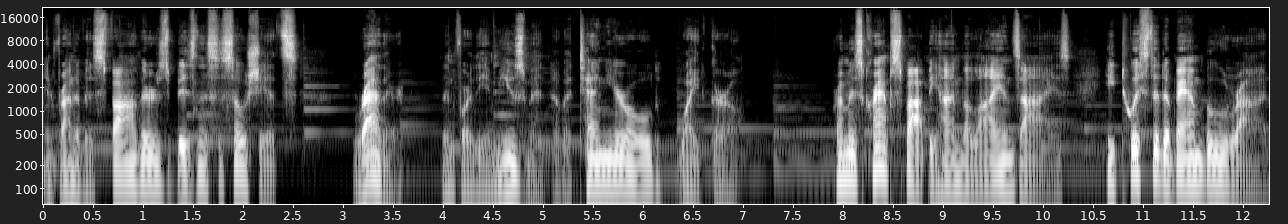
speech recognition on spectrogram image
in front of his father's business associates, rather than for the amusement of a 10 year old white girl. From his cramped spot behind the lion's eyes, he twisted a bamboo rod,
